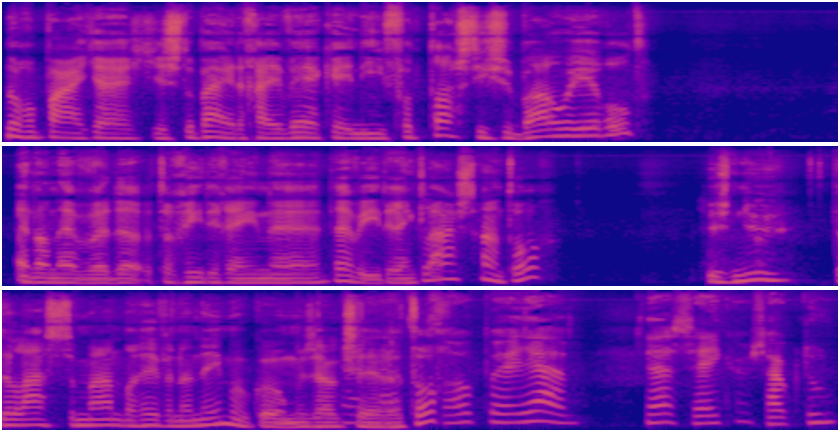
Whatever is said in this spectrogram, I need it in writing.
nog een paar jaartjes erbij, dan ga je werken in die fantastische bouwwereld. En dan hebben we de, toch iedereen, dan hebben we iedereen klaarstaan, toch? Dus nu de laatste maand nog even naar Nemo komen, zou ik ja, zeggen, toch? Hopen, ja. ja, zeker. Zou ik doen.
